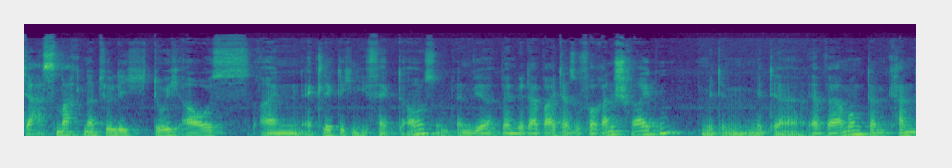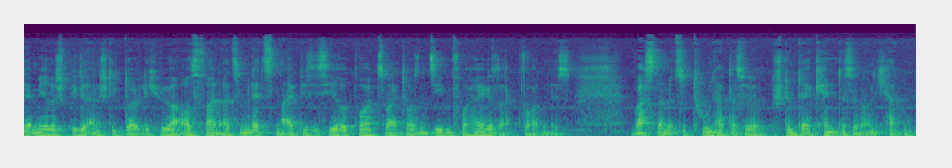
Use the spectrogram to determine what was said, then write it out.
das macht natürlich durchaus einen erklecklichen Effekt aus. Und wenn wir, wenn wir da weiter so voranschreiten mit, dem, mit der Erwärmung, dann kann der Meeresspiegelanstieg deutlich höher ausfallen, als im letzten IPCC-Report 2007 vorhergesagt worden ist. Was damit zu tun hat, dass wir bestimmte Erkenntnisse noch nicht hatten.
